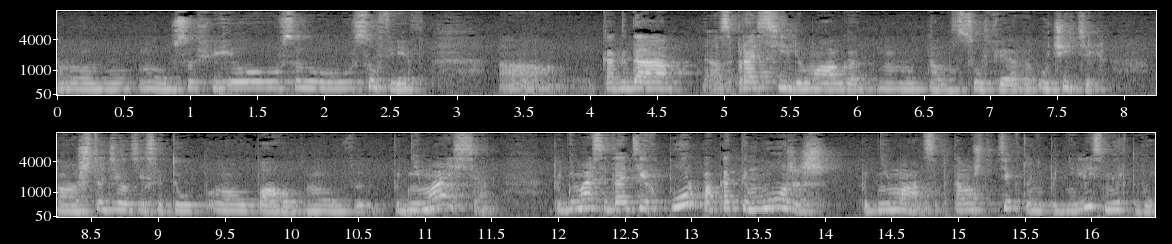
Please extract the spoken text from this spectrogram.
э, ну, суфи, у суфиев, а, когда спросили мага, ну, там, суфия, учитель, что делать, если ты упал? Ну, поднимайся. Поднимайся до тех пор, пока ты можешь подниматься, потому что те, кто не поднялись, мертвы.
